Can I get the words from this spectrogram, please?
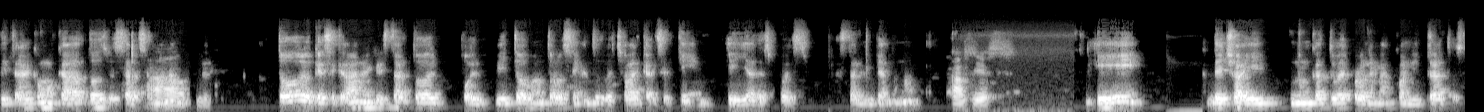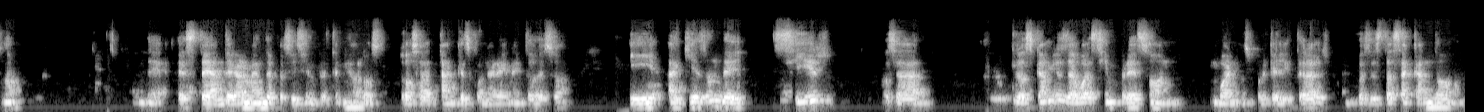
Literal como cada dos veces a la semana. Ah, todo lo que se quedaba en el cristal, todo el polvito, bueno, todos los sedimentos lo echaba al calcetín y ya después está limpiando, ¿no? Así es. Y de hecho ahí nunca tuve problema con nitratos, ¿no? este, anteriormente, pues sí, siempre he tenido los, los tanques con arena y todo eso. Y aquí es donde sí, o sea, los cambios de agua siempre son buenos, porque literal, pues está sacando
